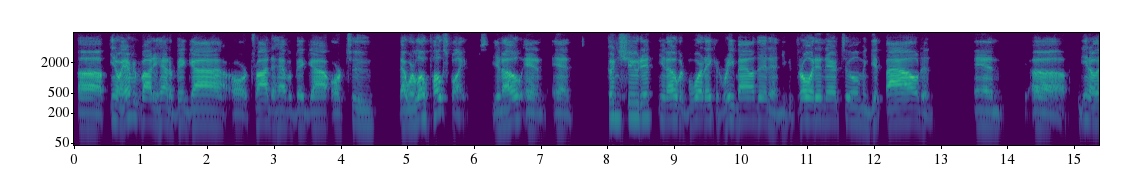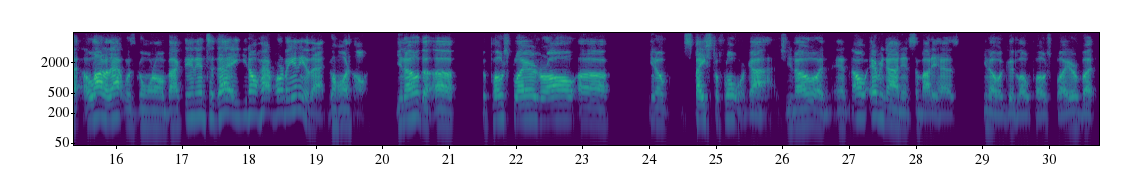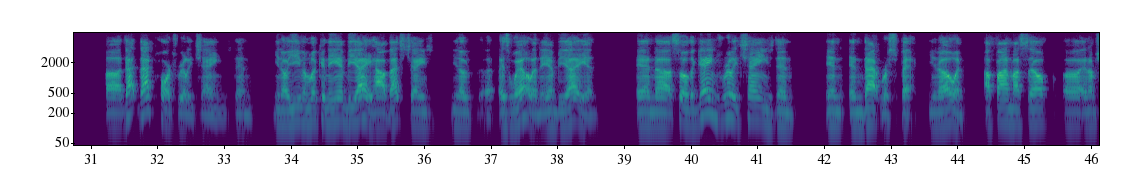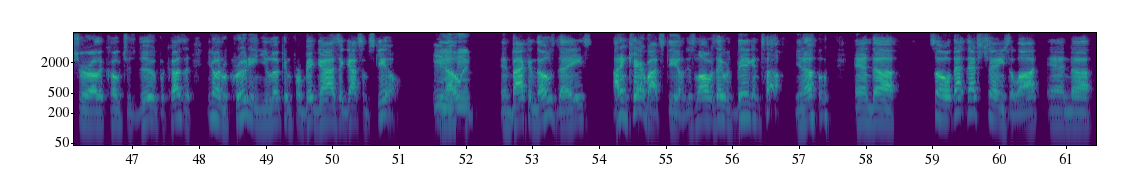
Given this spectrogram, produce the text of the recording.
uh, you know, everybody had a big guy or tried to have a big guy or two that were low post players, you know, and and couldn't shoot it, you know, but boy, they could rebound it and you could throw it in there to them and get fouled and and uh, you know, a lot of that was going on back then. And today, you don't have hardly any of that going on. You know, the uh, the post players are all uh, you know, space to floor guys, you know, and and oh, every now and then somebody has, you know, a good low post player, but uh, that that part's really changed. And you know, you even look in the NBA how that's changed, you know, uh, as well in the NBA, and and uh, so the game's really changed in in in that respect, you know. And I find myself uh, and I'm sure other coaches do, because of, you know in recruiting you're looking for big guys that got some skill, you mm-hmm. know, and, and back in those days I didn't care about skill, just as long as they were big and tough, you know, and uh, so that that's changed a lot. And uh,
